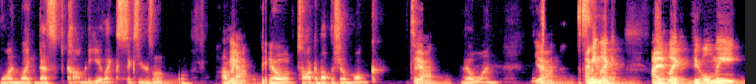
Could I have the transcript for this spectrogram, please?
won like best comedy like six years ago? How many yeah. you know talk about the show Monk? Today? Yeah. No one. Yeah. so, I mean like I like the only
